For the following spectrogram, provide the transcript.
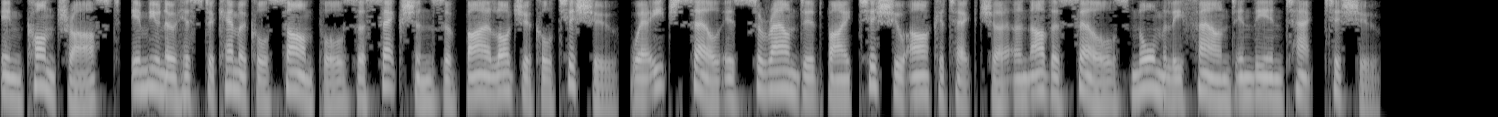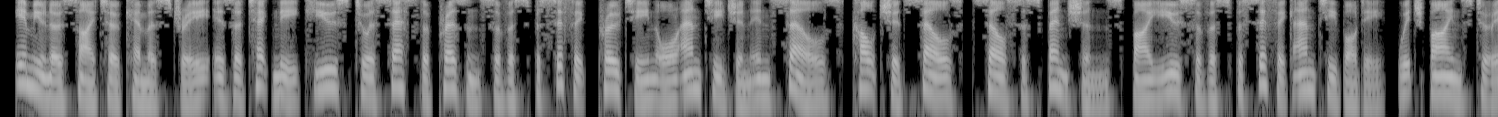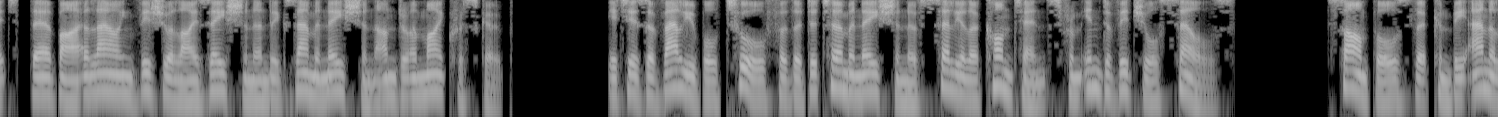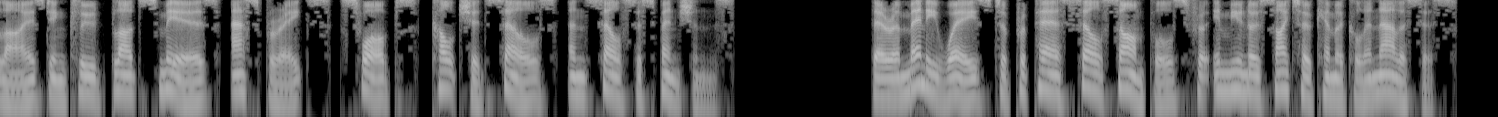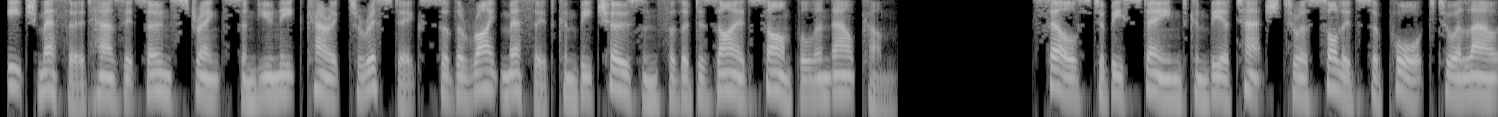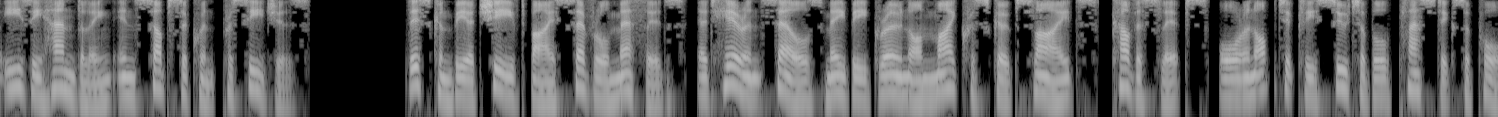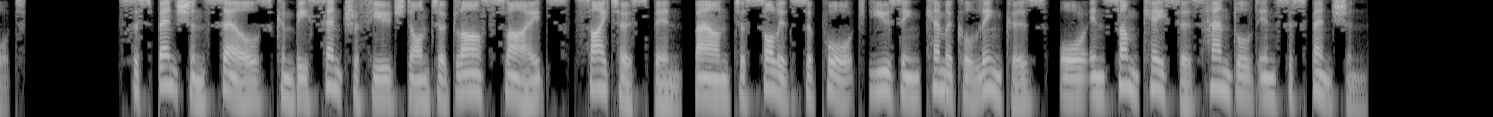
In contrast, immunohistochemical samples are sections of biological tissue, where each cell is surrounded by tissue architecture and other cells normally found in the intact tissue. Immunocytochemistry is a technique used to assess the presence of a specific protein or antigen in cells cultured cells, cell suspensions by use of a specific antibody, which binds to it, thereby allowing visualization and examination under a microscope. It is a valuable tool for the determination of cellular contents from individual cells. Samples that can be analyzed include blood smears, aspirates, swabs, cultured cells, and cell suspensions. There are many ways to prepare cell samples for immunocytochemical analysis. Each method has its own strengths and unique characteristics so the right method can be chosen for the desired sample and outcome. Cells to be stained can be attached to a solid support to allow easy handling in subsequent procedures. This can be achieved by several methods. Adherent cells may be grown on microscope slides, cover slips, or an optically suitable plastic support. Suspension cells can be centrifuged onto glass slides cytospin, bound to solid support using chemical linkers, or in some cases handled in suspension.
